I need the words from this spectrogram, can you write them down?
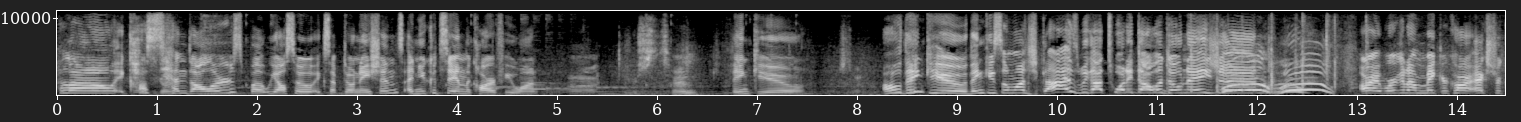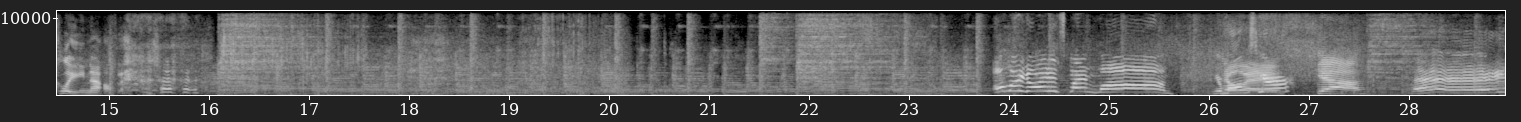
Hello, it costs $10, but we also accept donations, and you could stay in the car if you want. Uh, here's 10. Thank you. Oh, thank you. Thank you so much. Guys, we got $20 donation. Woo! All right, we're gonna make your car extra clean now. Oh my God, it's my mom. Your No mom's way. here? Yeah. Hey!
